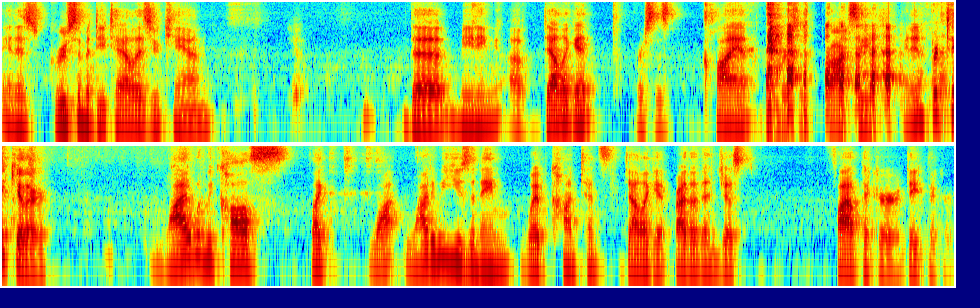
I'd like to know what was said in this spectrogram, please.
in as gruesome a detail as you can the meaning of delegate versus client versus proxy. And in particular, why would we call, like, why, why do we use the name web contents delegate rather than just file picker or date picker?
